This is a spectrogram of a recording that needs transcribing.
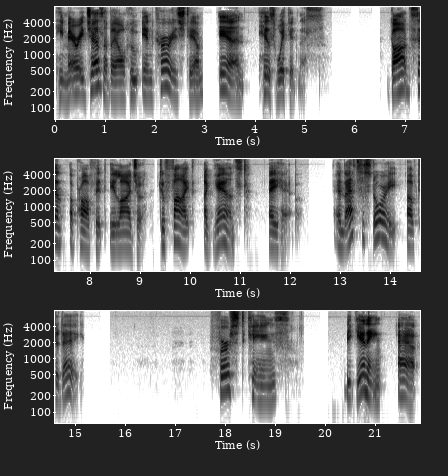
He married Jezebel, who encouraged him in his wickedness. God sent a prophet, Elijah, to fight against Ahab. And that's the story of today. First Kings, beginning at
